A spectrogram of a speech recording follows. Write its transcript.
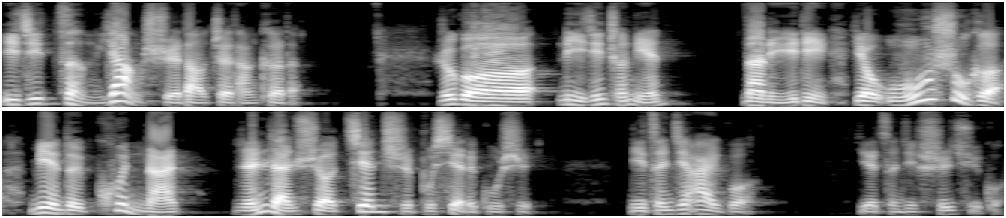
以及怎样学到这堂课的。如果你已经成年，那你一定有无数个面对困难仍然需要坚持不懈的故事。你曾经爱过，也曾经失去过；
